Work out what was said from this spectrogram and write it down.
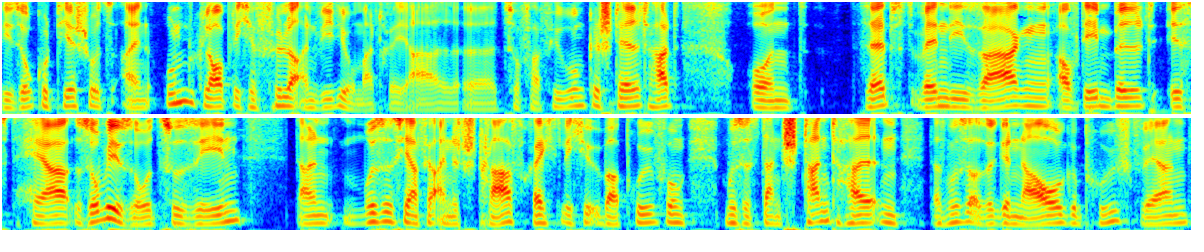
die Soko Tierschutz eine unglaubliche Fülle an Videomaterial äh, zur Verfügung gestellt hat. Und selbst wenn die sagen, auf dem Bild ist Herr sowieso zu sehen, dann muss es ja für eine strafrechtliche Überprüfung, muss es dann standhalten. Das muss also genau geprüft werden.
